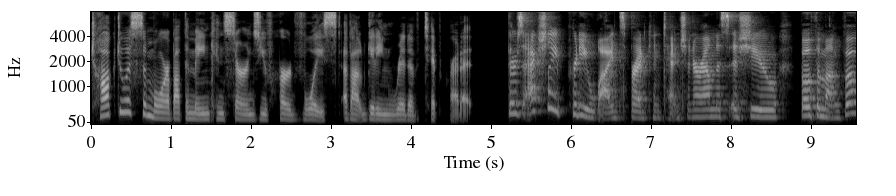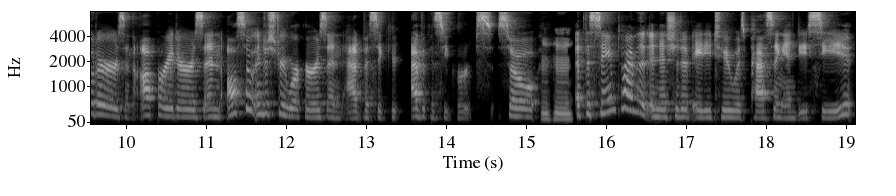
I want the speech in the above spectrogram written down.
talk to us some more about the main concerns you've heard voiced about getting rid of tip credit. There's actually pretty widespread contention around this issue, both among voters and operators, and also industry workers and advocacy, advocacy groups. So, mm-hmm. at the same time that Initiative 82 was passing in DC,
